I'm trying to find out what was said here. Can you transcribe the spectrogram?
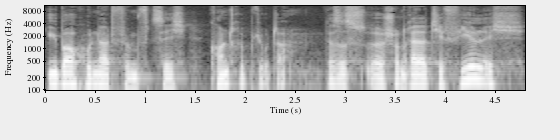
über 150 Contributor. Das ist äh, schon relativ viel. Ich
